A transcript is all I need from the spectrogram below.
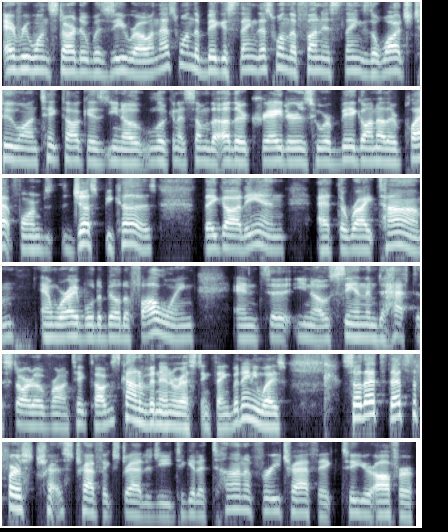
everyone started with zero. And that's one of the biggest things. That's one of the funnest things to watch too on TikTok is, you know, looking at some of the other creators who are big on other platforms just because they got in at the right time and we're able to build a following and to, you know, seeing them to have to start over on TikTok. It's kind of an interesting thing. But anyways, so that's that's the first tra- traffic strategy to get a ton of free traffic to your offer.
